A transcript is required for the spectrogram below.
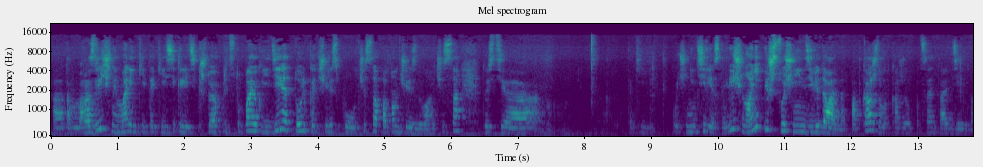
А, там различные маленькие такие секретики, что я приступаю к еде только через полчаса, потом через два часа. То есть э, такие очень интересные вещи, но они пишутся очень индивидуально, под каждого, каждого пациента отдельно.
